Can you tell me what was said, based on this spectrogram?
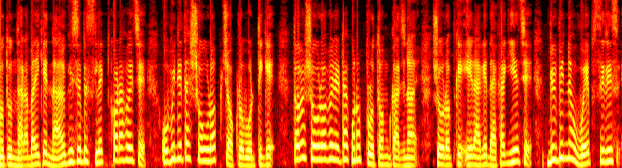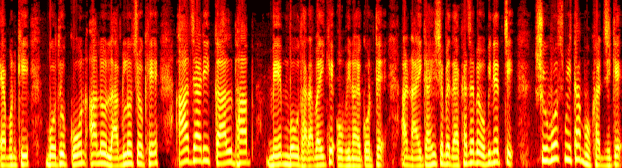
নতুন ধারাবাহিকের নায়ক হিসেবে সিলেক্ট করা হয়েছে অভিনেতা সৌরভ চক্রবর্তীকে। তবে সৌরভের এটা কোনো প্রথম কাজ নয়। সৌরভকে এর আগে দেখা গিয়েছে বিভিন্ন ওয়েব সিরিজ, এমনকি বধু কোন আলো লাগল চোখে আজ আরই কাল ভাব, মেম বউ ধারাবাহিকে অভিনয় করতে। আর নায়িকা হিসেবে দেখা যাবে অভিনেত্রী শুভস্মিতা মুখার্জিকে,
